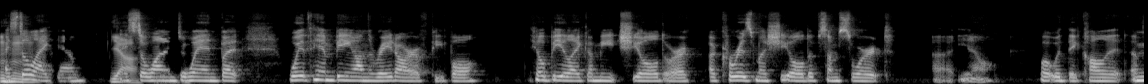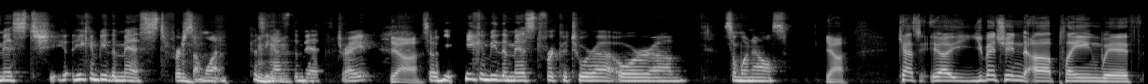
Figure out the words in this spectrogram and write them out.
I still Mhm. like him. yeah. I still want him to win, but with him being on the radar of people, he'll be like a meat shield or a, a charisma shield of some sort. Uh, you know, what would they call it? A mist. He can be the mist for someone because he has the mist, right? yeah. So he, he can be the mist for Katurah or um, someone else. Yeah. Kass, uh, you mentioned uh, playing with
